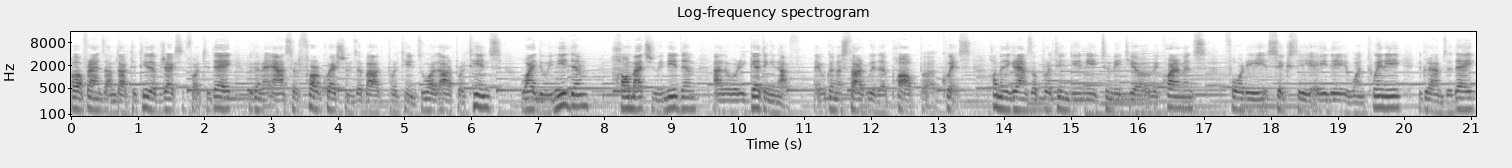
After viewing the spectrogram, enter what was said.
Hello friends, I'm Dr. Tito Jackson. For today, we're going to answer four questions about proteins. What are proteins? Why do we need them? How much do we need them? And are we getting enough? And we're going to start with a pop uh, quiz. How many grams of protein do you need to meet your requirements? 40, 60, 80, 120 grams a day,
